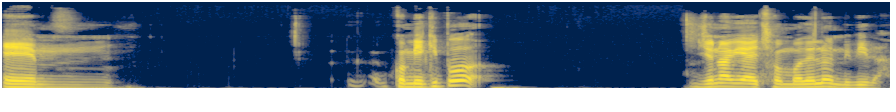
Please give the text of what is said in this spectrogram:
Em, con mi equipo, yo no había hecho un modelo en mi vida.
